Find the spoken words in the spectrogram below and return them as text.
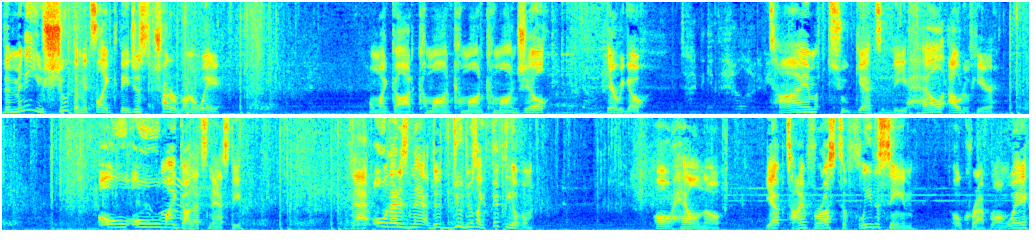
the minute you shoot them, it's like they just try to run away. Oh my god, come on, come on, come on, Jill. There we go. Time to get the hell out of here. Oh, oh my god, that's nasty. That, oh, that is nasty. Dude, there's like 50 of them. Oh, hell no. Yep, time for us to flee the scene. Oh crap, wrong way.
